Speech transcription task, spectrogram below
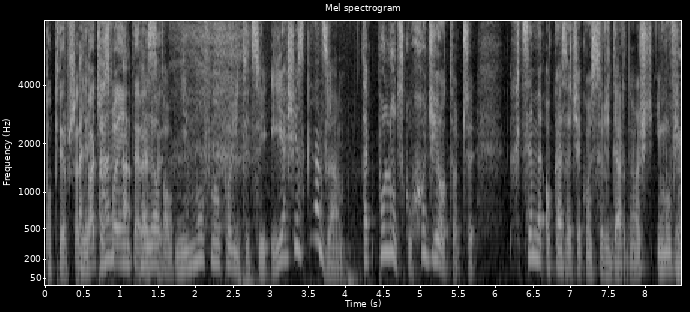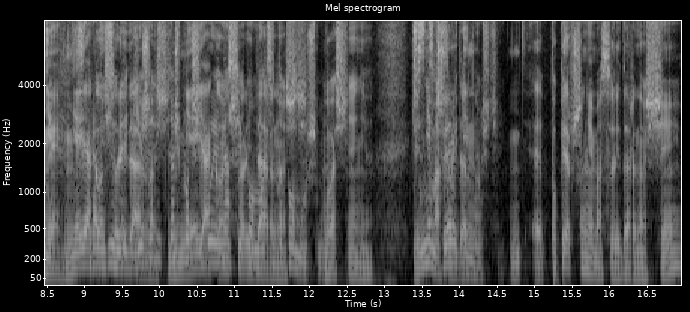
po pierwsze Ale dbać o pan swoje interesy. apelował, nie mówmy o polityce. I ja się zgadzam. Tak po ludzku. Chodzi o to, czy chcemy okazać jakąś solidarność i mówimy... Nie, nie jakąś solidarność. Jeżeli ktoś nie potrzebuje jakąś naszej pomocy, to solidarność. pomóżmy. Właśnie nie. Czy nie ma solidarności? In... e, Po pierwsze nie ma solidarności,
